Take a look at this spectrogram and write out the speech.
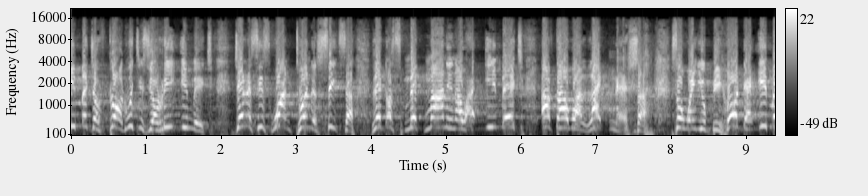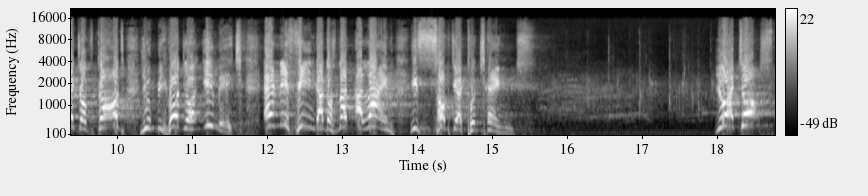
image of God, which is your real image. Genesis 1 26. Uh, let us make man in our image after our likeness. So when you behold the image of God, you behold your image. Anything that does not align is subject to change. You are just.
